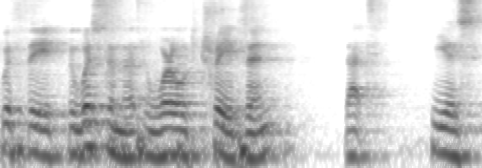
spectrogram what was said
with the, the wisdom that the world trades in, that he is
